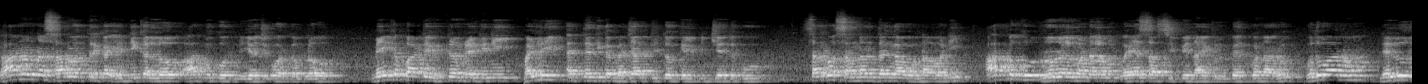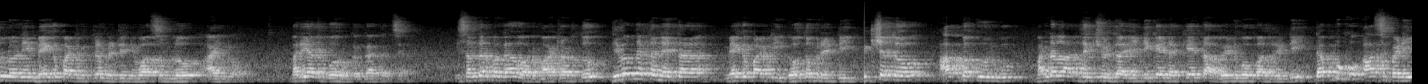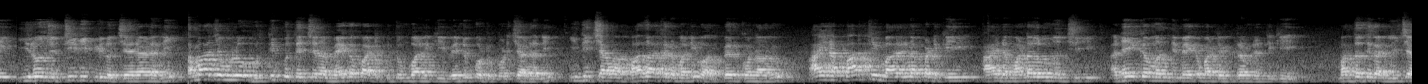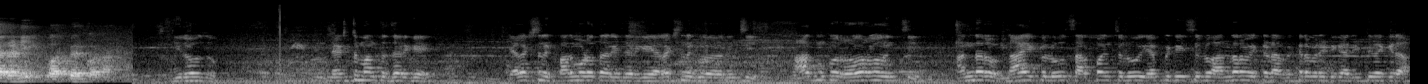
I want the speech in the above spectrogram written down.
రానున్న సార్వత్రిక ఎన్నికల్లో ఆత్మకూరు నియోజకవర్గంలో మేకపాటి విక్రమ్ రెడ్డిని మళ్ళీ అత్యధిక మెజార్టీతో గెలిపించేందుకు సర్వసన్నద్ధంగా ఉన్నామని ఆత్మకూరు రూరల్ మండలం వైఎస్ఆర్సీపీ నాయకులు పేర్కొన్నారు. బుధవారం నెల్లూరులోని మేకపాటి విక్రమ్ రెడ్డి నివాసంలో ఆయన మర్యాదపూర్వకంగా కలిశారు. ఈ సందర్భంగా వారు మాట్లాడుతూ దివంగత నేత మేకపాటి గౌతమ్ రెడ్డి భిక్షతో ఆత్మకూరు మండలాధ్యక్షుడిగా ఎన్నికైన కేత వేణుగోపాల్ రెడ్డి డబ్బుకు ఆశపడి ఈ రోజు టీడీపీలో చేరాడని సమాజంలో గుర్తింపు తెచ్చిన మేకపాటి కుటుంబానికి వెన్నుపోటు పొడిచాడని ఇది చాలా బాధాకరమని వారు పేర్కొన్నారు. ఆయన పార్టీ మారినప్పటికీ ఆయన మండలం నుంచి అనేక మంది మేకపాటి విక్రమ్ రెడ్డికి మద్దతుగా నిలిచారని వారు పేర్కొన్నారు. ఈరోజు నెక్స్ట్ మంత్ జరిగే ఎలక్షన్కి పదమూడో తారీఖు జరిగే ఎలక్షన్ నుంచి ఆత్మకూరు రూరల్ నుంచి అందరూ నాయకులు సర్పంచులు ఎంపీటీసీలు అందరం ఇక్కడ విక్రమరెడ్డి గారి ఇంటి దగ్గర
